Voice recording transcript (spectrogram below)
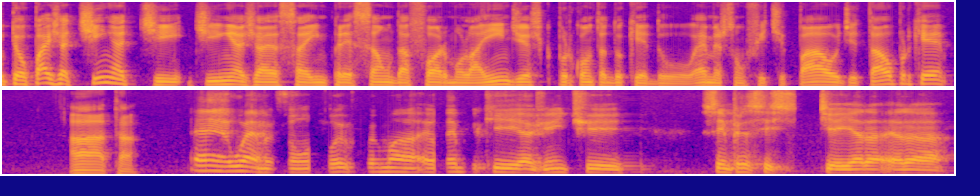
o teu pai já tinha, ti, tinha já essa impressão da Fórmula Indy, acho que por conta do que? Do Emerson Fittipaldi e tal, porque... Ah, tá. É, o Emerson, foi, foi uma... Eu lembro que a gente sempre assistia e era, era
